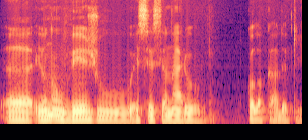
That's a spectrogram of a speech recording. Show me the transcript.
uh, eu não vejo esse cenário colocado aqui.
